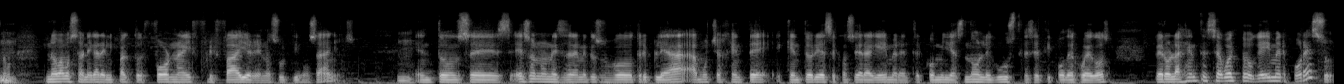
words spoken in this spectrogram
¿No? Mm. No vamos a negar el impacto de Fortnite, Free Fire en los últimos años. Mm. Entonces, eso no necesariamente es un juego AAA. A mucha gente que en teoría se considera gamer, entre comillas, no le gusta ese tipo de juegos, pero la gente se ha vuelto gamer por eso.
